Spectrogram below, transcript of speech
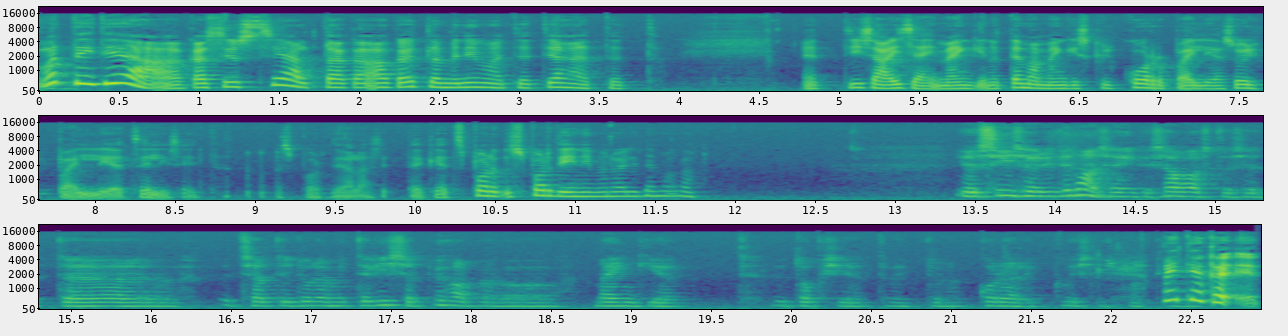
vot ei tea, kas just sealt, aga, aga ütleme niimoodi, et jah, et, et et isa ise ei mänginud, tema mängis küll korvpalli ja sulgpalli, et selliseid spordialasid tegi, et sport, spordiinimene oli tema ka. ja siis oli tema see, kes avastas, et, et sealt ei tule mitte lihtsalt pühapäeva mängijat, toksijat, vaid tuleb korralik võistlusport. ma ei tea,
